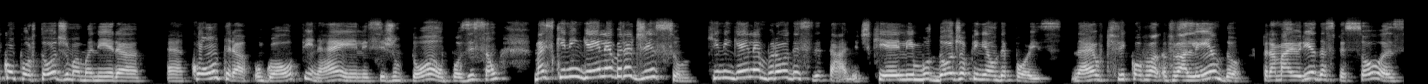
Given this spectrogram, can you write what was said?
comportou de uma maneira é, contra o golpe, né? Ele se juntou à oposição, mas que ninguém lembra disso, que ninguém lembrou desse detalhe, de que ele mudou de opinião depois, né? O que ficou valendo para a maioria das pessoas,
